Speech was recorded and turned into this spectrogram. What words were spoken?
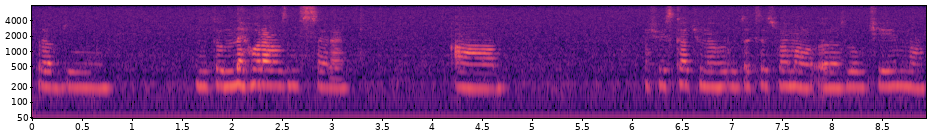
opravdu mě to nehorázně sere a až vyskáču nahoru, tak se s váma rozloučím a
